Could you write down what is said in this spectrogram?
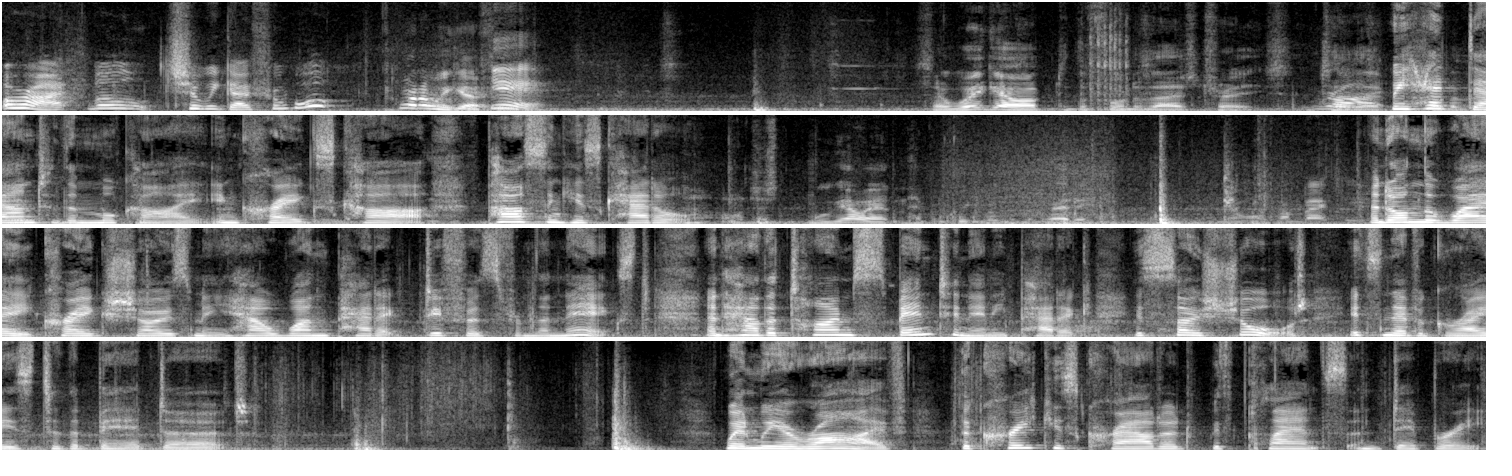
All right, well, shall we go for a walk? Why don't we go for Yeah. So we go up to the foot of those trees. Right. We head down to the Mooki in Craig's car, passing his cattle. Oh, I'll just, we'll go out and have a quick look at the paddock. Then we'll come back. And on the way, Craig shows me how one paddock differs from the next, and how the time spent in any paddock is so short it's never grazed to the bare dirt. When we arrive, the creek is crowded with plants and debris.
